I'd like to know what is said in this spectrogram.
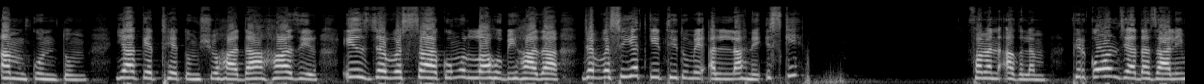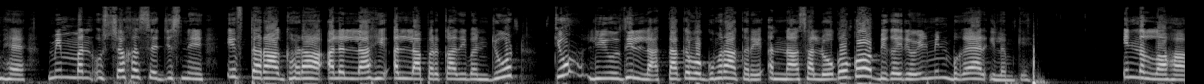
ام کن تم یا کہ تھے تم شہادہ حاضر۔ اس جب وساکم اللہ بہذا، جب وسیعت کی تھی تمہیں اللہ نے اس کی؟ فمن اغلم پھر کون زیادہ ظالم ہے؟ ممن اس شخص سے جس نے افطرا گھڑا اللہ اللہ پر قادبن جھوٹ۔ کیوں؟ لیوز اللہ تاکہ وہ گمراہ کرے اناسا لوگوں کو بغیر علم بغیر علم کے۔ ان اللہ،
